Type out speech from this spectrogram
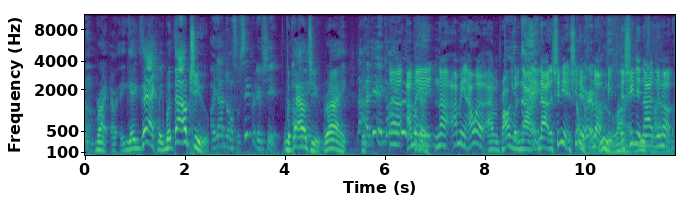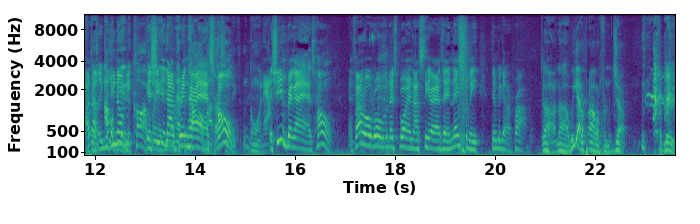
come? right? uh, Exactly, without you, Oh, y'all doing some secretive shit. without Okay. you, right? Nah, yeah, go Uh, ahead. do I mean, Okay. no, I mean, I would have a problem with it now. think? Now, if she didn't, she Don't didn't. No, me. You if she did not, no, lying, no, I don't. I'm You know me. the If she did not bring her ass home. I'm going out. if she didn't bring her ass home, if I roll over the next morning and I see her ass laying next to me, then we got a problem. Oh no, we got a problem from the jump. For me,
